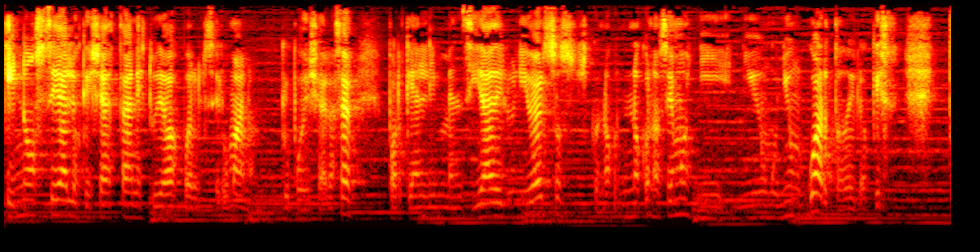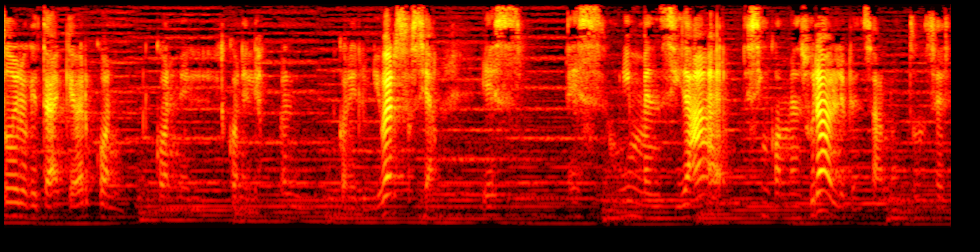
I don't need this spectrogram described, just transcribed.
que no sea los que ya están estudiados por el ser humano, que puede llegar a ser, porque en la inmensidad del universo no, conocemos ni, ni, un, ni, un, cuarto de lo que es todo lo que tiene que ver con, con, con, el, con el universo, o sea, es es una inmensidad, es inconmensurable pensarlo. Entonces,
